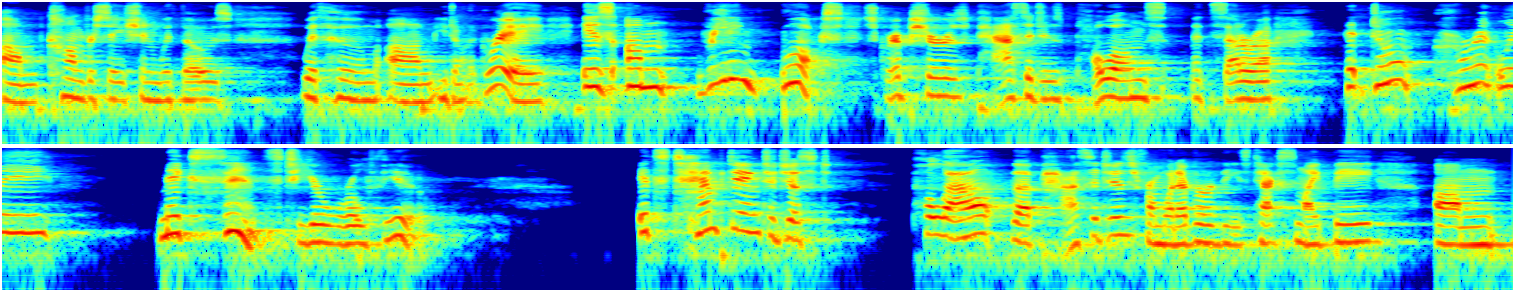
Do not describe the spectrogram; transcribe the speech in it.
um, conversation with those with whom um, you don't agree is um, reading books, scriptures, passages, poems, etc., that don't currently make sense to your worldview. It's tempting to just pull out the passages from whatever these texts might be um,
